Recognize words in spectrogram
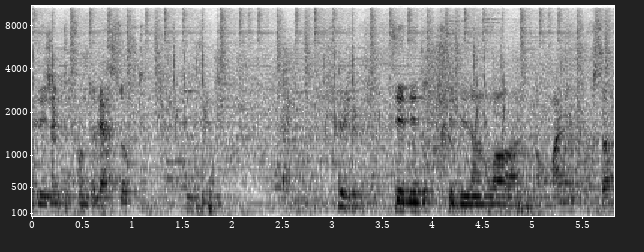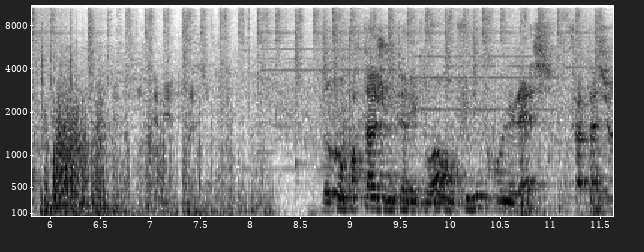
Des gens qui font de l'airsoft. C'est des, c'est des endroits euh, normaux pour ça. Donc on partage le territoire, on filme, on les laisse, on fait attention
